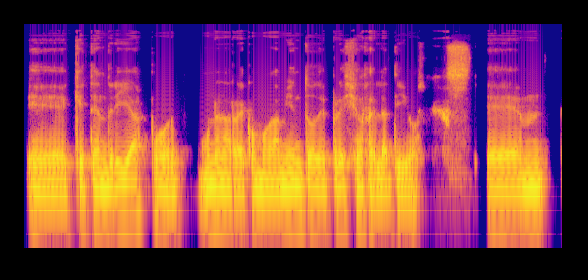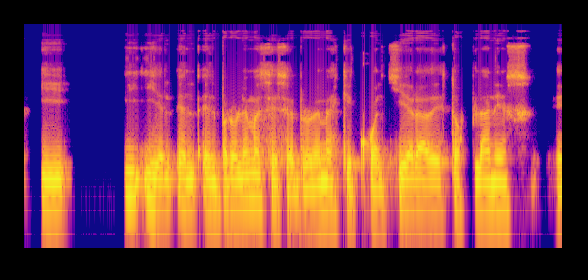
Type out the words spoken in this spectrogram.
eh, que tendrías por un reacomodamiento de precios relativos. Em, y, el, problema es ese, el problema es que cualquiera de estos planes eh,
